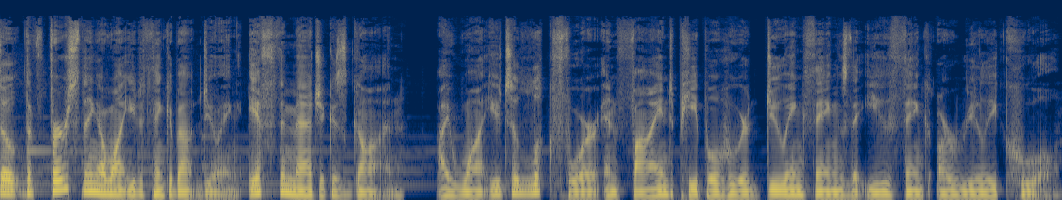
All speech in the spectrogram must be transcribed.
So, the first thing I want you to think about doing, if the magic is gone, I want you to look for and find people who are doing things that you think are really cool.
